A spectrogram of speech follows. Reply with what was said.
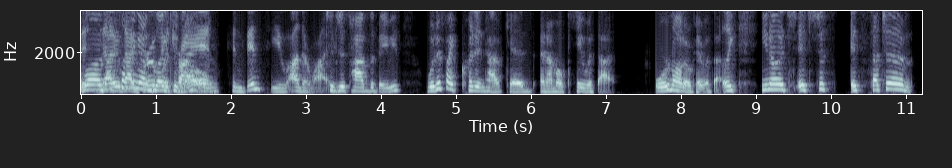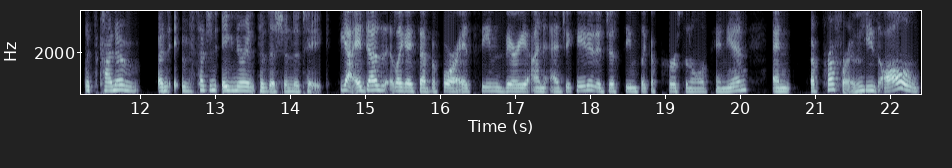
th- Well, that's something I'd like would to try know. and convince you otherwise. to just have the babies. What if I couldn't have kids and I'm okay with that? Or not okay with that? Like, you know, it's it's just it's such a it's kind of an such an ignorant position to take. yeah, it does. Like I said before, it seems very uneducated. It just seems like a personal opinion, and A preference. he's all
